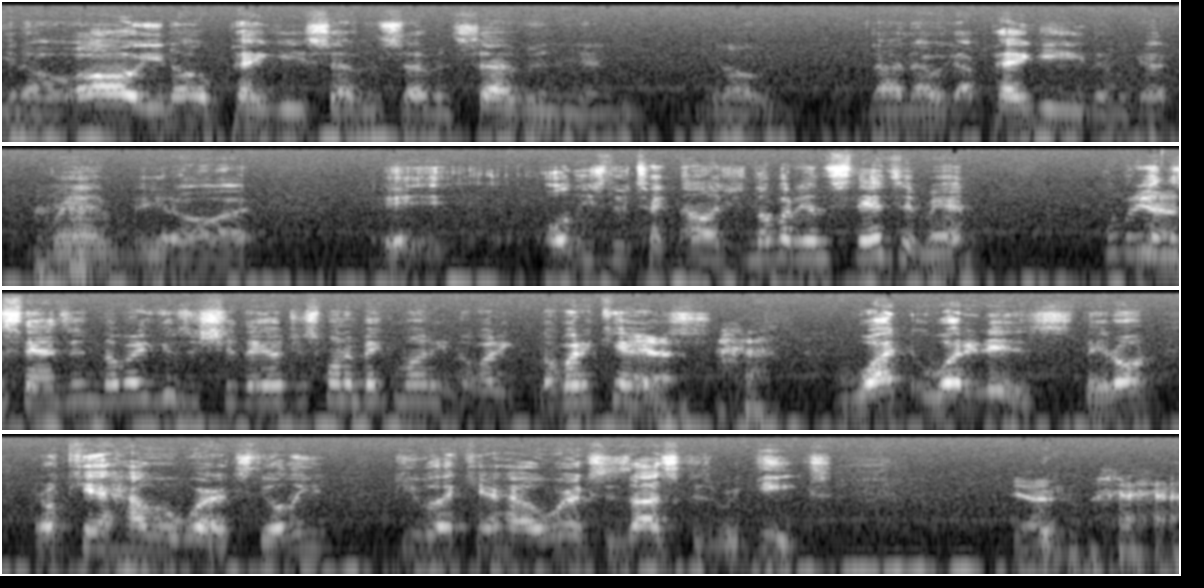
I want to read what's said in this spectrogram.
you know oh you know Peggy seven seven seven and you know now now we got Peggy then we got Ram you know uh, it, all these new technologies nobody understands it man nobody Yeah. understands it nobody gives a shit they just want to make money nobody nobody cares yeah. what what it is. They don't they don't care how it works. The only people that care how it works is us because we're geeks. Yeah.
